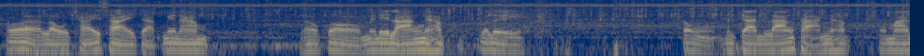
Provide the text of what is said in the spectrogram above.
เพราะว่าเราใช้ทรายจากแม่น้ำแล้วก็ไม่ได้ล้างนะครับ ก็เลย ต้องมีการล้างสารนะครับ ประมาณ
